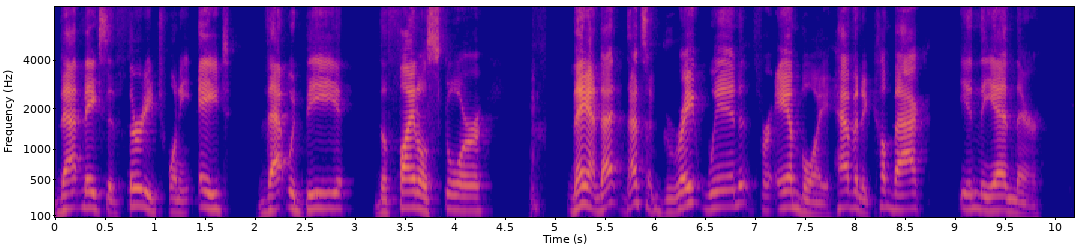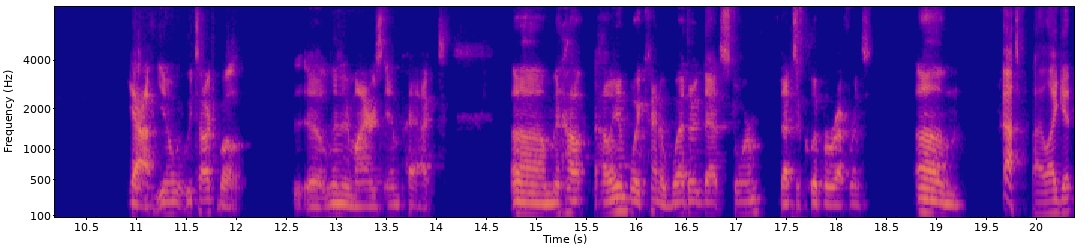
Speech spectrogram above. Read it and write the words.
That makes it 30 28. That would be the final score. Man, that that's a great win for Amboy having to come back in the end there. Yeah, you know, we talked about uh, Lindenmeyer's impact um, and how, how Amboy kind of weathered that storm. That's a Clipper reference. Um, I like it.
